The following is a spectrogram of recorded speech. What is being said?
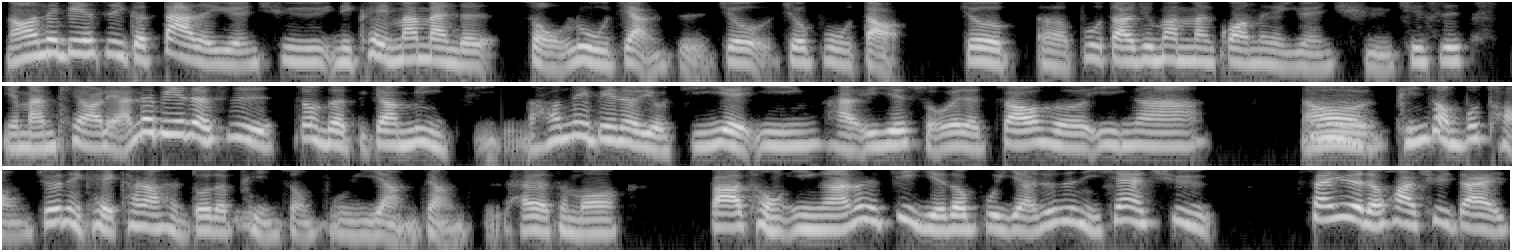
然后那边是一个大的园区，你可以慢慢的走路这样子，就就步道就呃步道就慢慢逛那个园区，其实也蛮漂亮。那边的是种的比较密集，然后那边的有吉野樱，还有一些所谓的昭和樱啊，然后品种不同，嗯、就是你可以看到很多的品种不一样这样子，还有什么八重樱啊，那个季节都不一样。就是你现在去三月的话，去在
